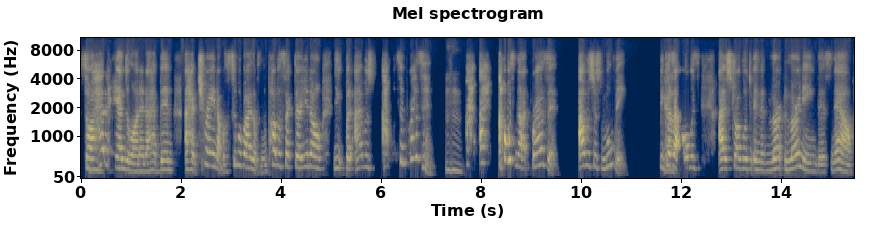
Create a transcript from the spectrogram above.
So I Mhm. had a handle on it. I had been, I had trained, I was a supervisor, I was in the public sector, you know, you, but I was, I wasn't present. Mhm. I, I, I was not present. I was just moving because Yeah. I always I struggled in the lear- learning this now.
